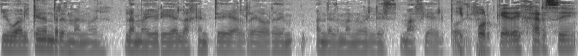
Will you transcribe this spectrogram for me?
Igual que Andrés Manuel. La mayoría de la gente alrededor de Andrés Manuel es mafia del ¿Y poder. por qué dejarse?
